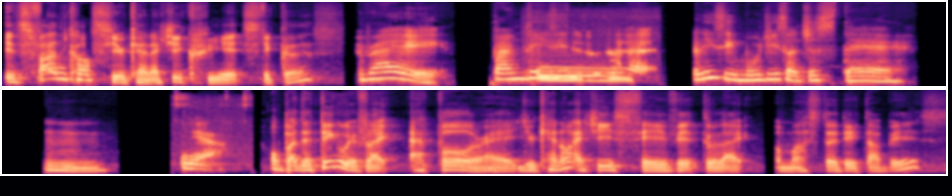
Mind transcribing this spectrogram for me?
it's fun because you can actually create stickers. right, but I'm lazy to do Mm. that. At least emojis are just there. Mm. Yeah. Oh, but the thing with like Apple, right? You cannot actually save it to like a master database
